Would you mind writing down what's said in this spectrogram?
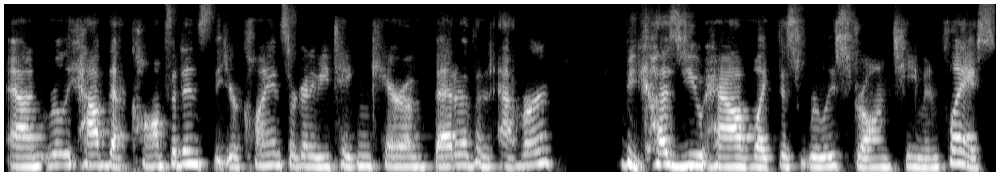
and really have that confidence that your clients are going to be taken care of better than ever because you have like this really strong team in place.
